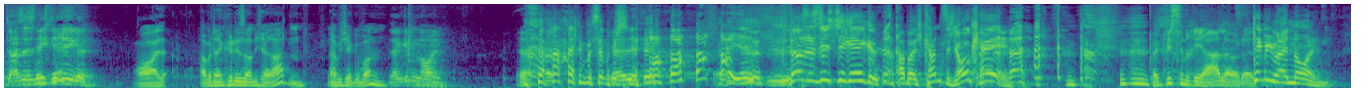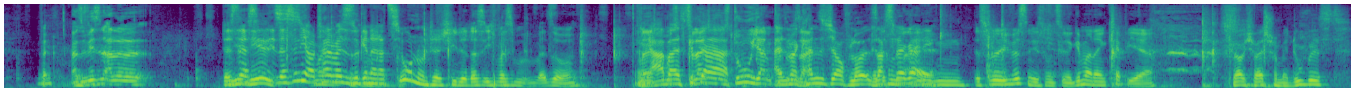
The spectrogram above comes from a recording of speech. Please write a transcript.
Das ist nicht die Regel. Oh, Aber dann könnt ihr es auch nicht erraten. Dann habe ich ja gewonnen. Dann gib einen neuen. du bist aber schnell. Das ist nicht die Regel. Aber ich kann's nicht. Okay. Ein bisschen realer oder. Gib ihm einen neuen. Also wir sind alle. Das, das, das sind ja auch teilweise so Generationenunterschiede, dass ich was. Also, Ja, aber es gibt vielleicht ja. du Jan also man Kuppel kann sein. sich ja auf Leu das Sachen geil. einigen. Das will ich wissen, wie es funktioniert. Gib mal dein Cap hier. Ich glaube, ich weiß schon, wer du bist.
